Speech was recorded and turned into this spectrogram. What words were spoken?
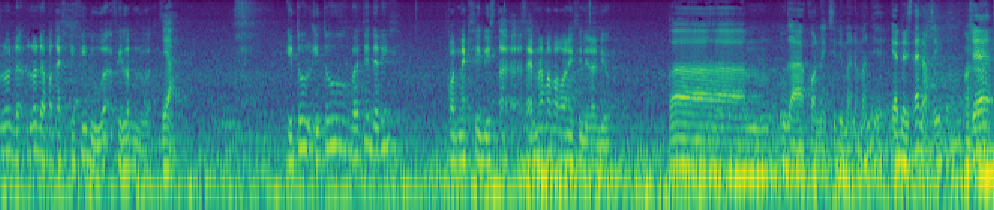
lo da- lo dapat FTV 2 film 2 Ya. itu itu berarti dari koneksi di sta- stand up apa koneksi di radio Em, nggak koneksi di mana-mana ya. Ya dari stand up sih. Maksudnya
